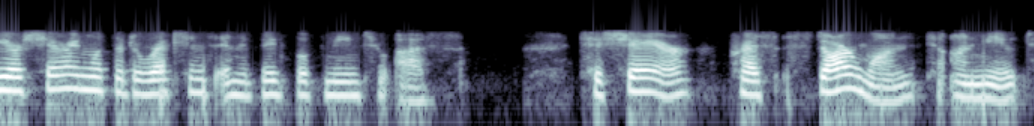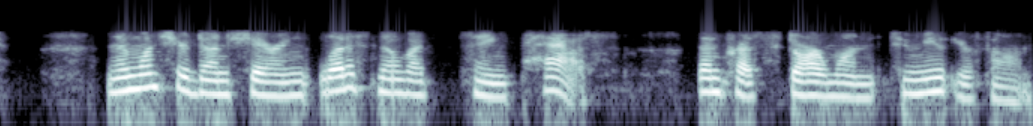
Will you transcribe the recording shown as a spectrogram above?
We are sharing what the directions in the Big Book mean to us. To share, press star 1 to unmute. And then once you're done sharing, let us know by saying pass. Then press star 1 to mute your phone.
